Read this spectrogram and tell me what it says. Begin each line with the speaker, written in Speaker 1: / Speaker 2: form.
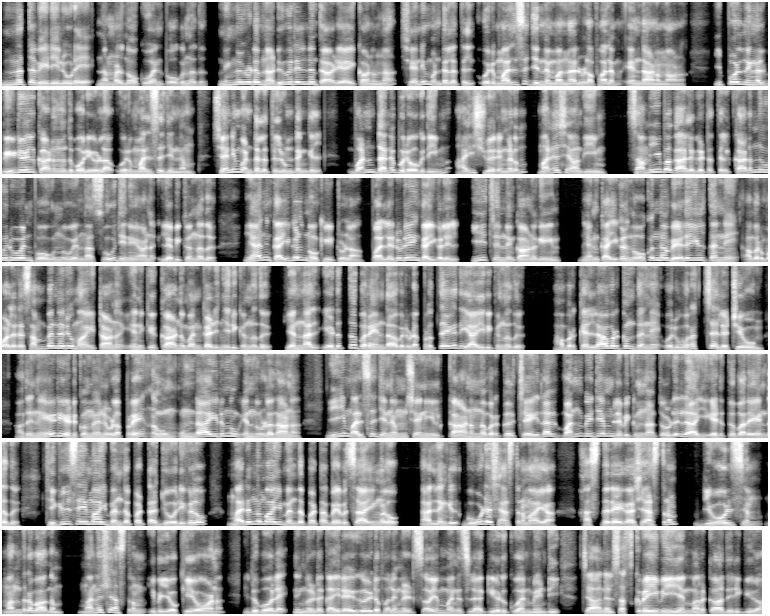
Speaker 1: ഇന്നത്തെ വീഡിയോയിലൂടെ നമ്മൾ നോക്കുവാൻ പോകുന്നത് നിങ്ങളുടെ നടുവിരലിന് താഴെയായി കാണുന്ന ശനിമണ്ഡലത്തിൽ ഒരു മത്സ്യചിഹ്നം വന്നാലുള്ള ഫലം എന്താണെന്നാണ്. ഇപ്പോൾ നിങ്ങൾ വീഡിയോയിൽ കാണുന്നത് പോലെയുള്ള ഒരു മത്സ്യചിഹ്നം ശനിമണ്ഡലത്തിൽ ഉണ്ടെങ്കിൽ വൻ ധനപുരോഗതിയും ഐശ്വര്യങ്ങളും മനഃശാന്തിയും സമീപ കാലഘട്ടത്തിൽ കടന്നു വരുവാൻ പോകുന്നു എന്ന സൂചനയാണ് ലഭിക്കുന്നത്. ഞാൻ കൈകൾ നോക്കിയിട്ടുള്ള പലരുടെയും കൈകളിൽ ഈ ചിഹ്നം കാണുകയും ഞാൻ കൈകൾ നോക്കുന്ന വേളയിൽ തന്നെ അവർ വളരെ സമ്പന്നരുമായിട്ടാണ് എനിക്ക് കാണുവാൻ കഴിഞ്ഞിരിക്കുന്നത്. എന്നാൽ എടുത്തു പറയേണ്ട അവരുടെ പ്രത്യേകതയായിരിക്കുന്നത് അവർക്കെല്ലാവർക്കും തന്നെ ഒരു ഉറച്ച ലക്ഷ്യവും അത് നേടിയെടുക്കുന്നതിനുള്ള പ്രയത്നവും ഉണ്ടായിരുന്നു എന്നുള്ളതാണ്. ഈ മത്സ്യജനം ശനിയിൽ കാണുന്നവർക്ക് ചെയ്താൽ വൻ വിജയം ലഭിക്കുന്ന തൊഴിലായി എടുത്തു പറയേണ്ടത് ചികിത്സയുമായി ബന്ധപ്പെട്ട ജോലികളോ മരുന്നുമായി ബന്ധപ്പെട്ട വ്യവസായങ്ങളോ അല്ലെങ്കിൽ ഗൂഢശാസ്ത്രമായ ഹസ്തരേഖാശാസ്ത്രം ജ്യോത്സ്യം മന്ത്രവാദം മനഃശാസ്ത്രം ഇവയൊക്കെയോ ആണ് ഇതുപോലെ നിങ്ങളുടെ കൈരേഖകളുടെ ഫലങ്ങൾ സ്വയം മനസ്സിലാക്കിയെടുക്കുവാൻ വേണ്ടി ചാനൽ സബ്സ്ക്രൈബ് ചെയ്യാൻ മറക്കാതിരിക്കുക.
